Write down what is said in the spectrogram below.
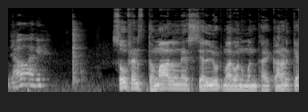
जाओ आगे સો ફ્રેન્ડ્સ ધમાલને સેલ્યુટ મારવાનું મન થાય કારણ કે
